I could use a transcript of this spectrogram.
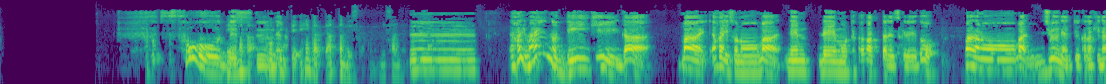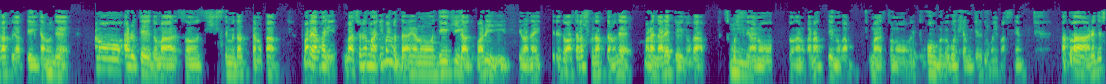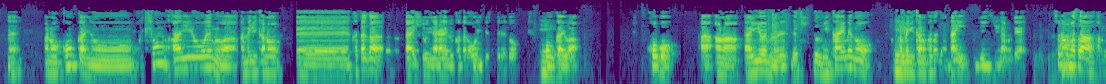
そうでえーなんかすね。動きって変化ってあったんですか ?2、3年。うーんやはり前の DG が、まあ、やはりその、まあ、年齢も高かったですけれど、まあ、あの、まあ、10年という形で長くやっていたので、あの、ある程度、まあ、そのシステムだったのか、まだやはり、まあ、それはまあ、今のだあの DG が悪いではないけれど、新しくなったので、まだ慣れというのが、少し、うんあの、どうなのかなっていうのが、まあ、その、本部の動きを見てると思いますね。あとは、あれですね。あの、今回の、基本 IOM はアメリカの、えー方が代表になられる方が多いんですけれど、えー今回は、ほぼ、ああの、IOM の歴史2回目のアメリカの方ではない DG なので、それもまた、あ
